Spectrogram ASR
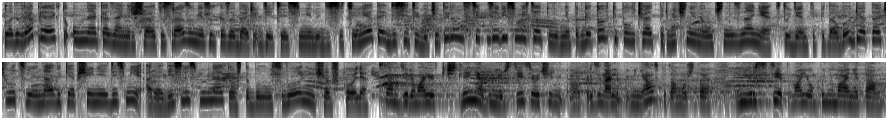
Благодаря проекту «Умная Казань» решаются сразу несколько задач. Дети от 7 до 10 лет и от 10 до 14 в зависимости от уровня подготовки получают первичные научные знания. Студенты-педагоги оттачивают свои навыки общения с детьми, а родители вспоминают то, что было усвоено еще в школе. На самом деле мое впечатление об университете очень э, кардинально поменялось, потому что университет, в моем понимании, там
